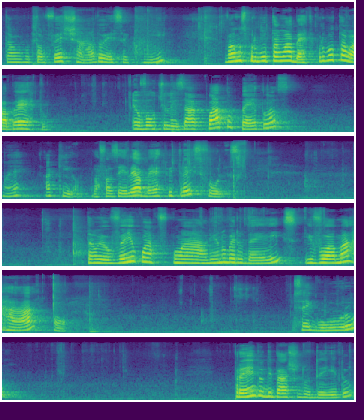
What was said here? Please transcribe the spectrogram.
Então, o botão fechado, esse aqui. Vamos para o botão aberto. Para o botão aberto, eu vou utilizar quatro pétalas, né? Aqui, ó, para fazer ele aberto e três folhas. Então, eu venho com a, com a linha número 10 e vou amarrar, ó. Seguro. Prendo debaixo do dedo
